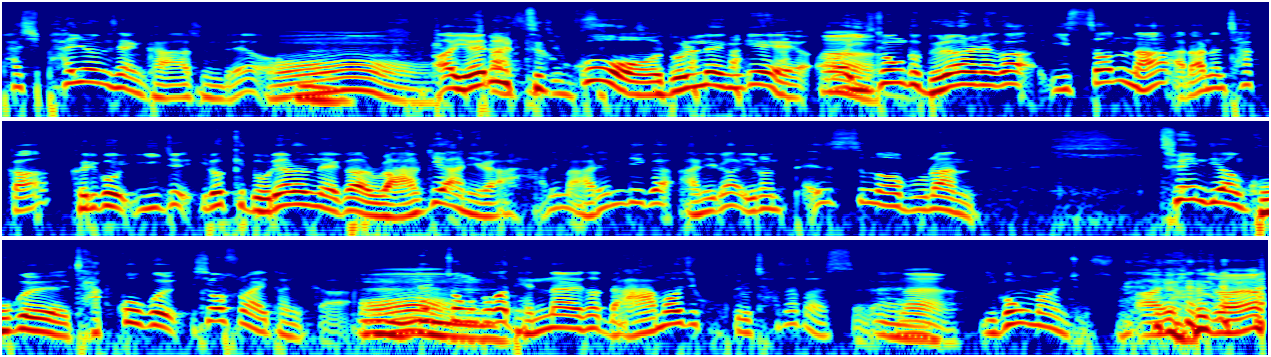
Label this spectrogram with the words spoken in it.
88년생 가수인데요. 오. 아 얘를 듣고 놀란 게 아, 어. 이 정도 노래하는 애가 있었나라는 착각 그리고 이제 이렇게 노래하는 애가 락이 아니라 아니면 R&B가 아니라 이런 댄스 넘버란 trendy한 곡을 작곡을 싱어송라이터니까 음. 할 정도가 됐나 해서 나머지 곡들을 찾아봤어요. 네. 네. 이 곡만 좋습니다. 아 이건 좋아요.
